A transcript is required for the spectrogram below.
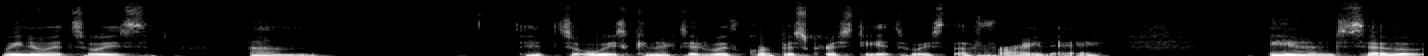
We know it's always um, it's always connected with Corpus Christi. It's always the Friday, and so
